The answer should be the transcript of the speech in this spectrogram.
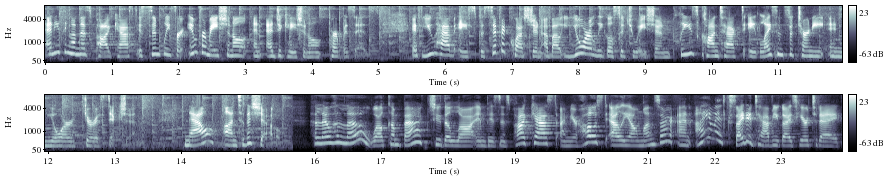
Anything on this podcast is simply for informational and educational purposes. If you have a specific question about your legal situation, please contact a licensed attorney in your jurisdiction. Now, on to the show. Hello, hello. Welcome back to the Law and Business Podcast. I'm your host, Allie El Munzer, and I am excited to have you guys here today.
